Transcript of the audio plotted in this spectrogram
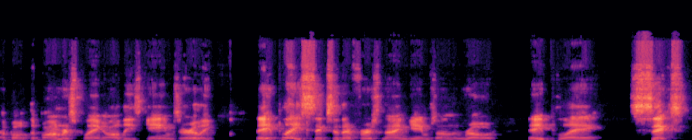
about the Bombers playing all these games early. They play six of their first nine games on the road. They play six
